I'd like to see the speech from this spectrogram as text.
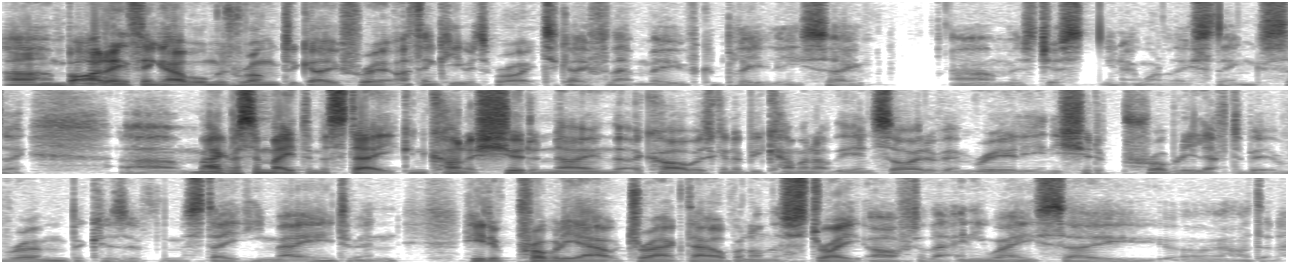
Um, but I don't think Albon was wrong to go for it. I think he was right to go for that move completely. So um, it's just you know one of those things. So um, Magnussen made the mistake and kind of should have known that a car was going to be coming up the inside of him really, and he should have probably left a bit of room because of the mistake he made, and he'd have probably out dragged Albon on the straight after that anyway. So uh, I don't know.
